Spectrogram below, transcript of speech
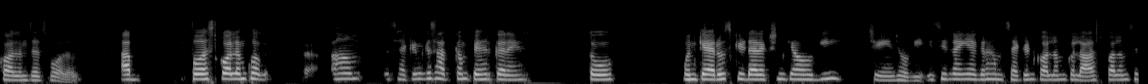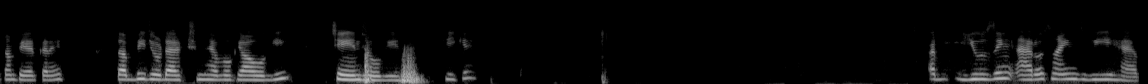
columns as follows अब फ़र्स्ट कॉलम को हम सेकंड के साथ कंपेयर करें तो उनके एरोज की डायरेक्शन क्या होगी? चेंज होगी। इसी तरह ही अगर हम सेकंड कॉलम को लास्ट कॉलम से कंपेयर करें, तब भी जो डायरेक्शन है वो क्या होगी? चेंज होगी। ठीक है? अब using arrow signs we have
